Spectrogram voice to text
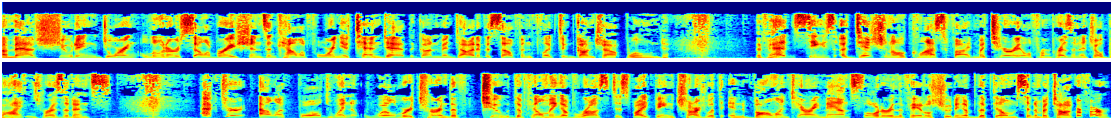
A mass shooting during lunar celebrations in California. 10 dead. The gunman died of a self inflicted gunshot wound. The Fed sees additional classified material from President Joe Biden's residence. Actor Alec Baldwin will return the, to the filming of Rust despite being charged with involuntary manslaughter in the fatal shooting of the film cinematographer.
